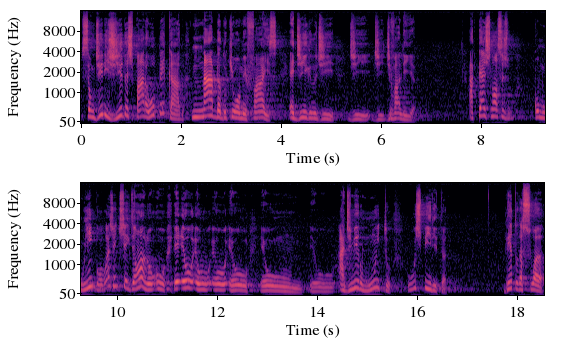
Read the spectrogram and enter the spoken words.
são dirigidas para o pecado. Nada do que o homem faz é digno de, de, de, de valia. Até as nossas, como ímpio, a gente chega e diz, olha, eu, eu, eu, eu, eu, eu, admiro muito o espírita. Dentro da sua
